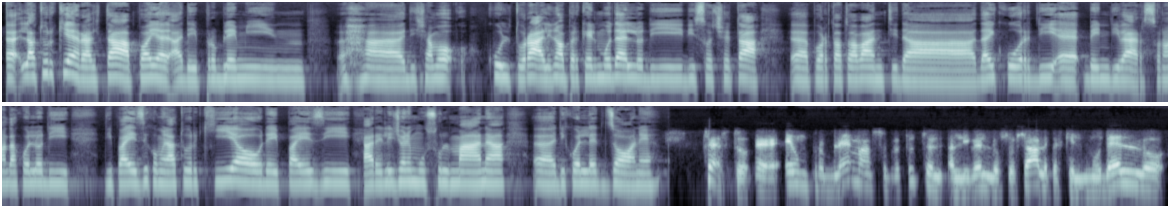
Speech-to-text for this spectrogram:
Eh, la Turchia in realtà poi ha, ha dei problemi, mh, uh, diciamo, culturali, no? perché il modello di, di società eh, portato avanti da, dai curdi è ben diverso no? da quello di, di, paesi come la Turchia o dei paesi a religione musulmana eh, di quelle zone. Certo, eh, è un problema soprattutto a livello sociale perché il modello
